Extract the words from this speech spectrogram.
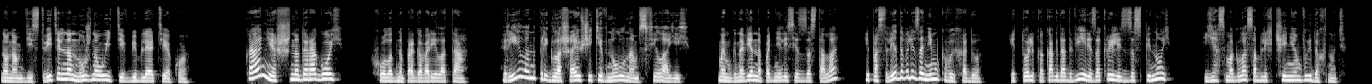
но нам действительно нужно уйти в библиотеку». «Конечно, дорогой», — холодно проговорила та. Рилан приглашающе кивнул нам с Филаей. Мы мгновенно поднялись из-за стола и последовали за ним к выходу. И только когда двери закрылись за спиной, я смогла с облегчением выдохнуть.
